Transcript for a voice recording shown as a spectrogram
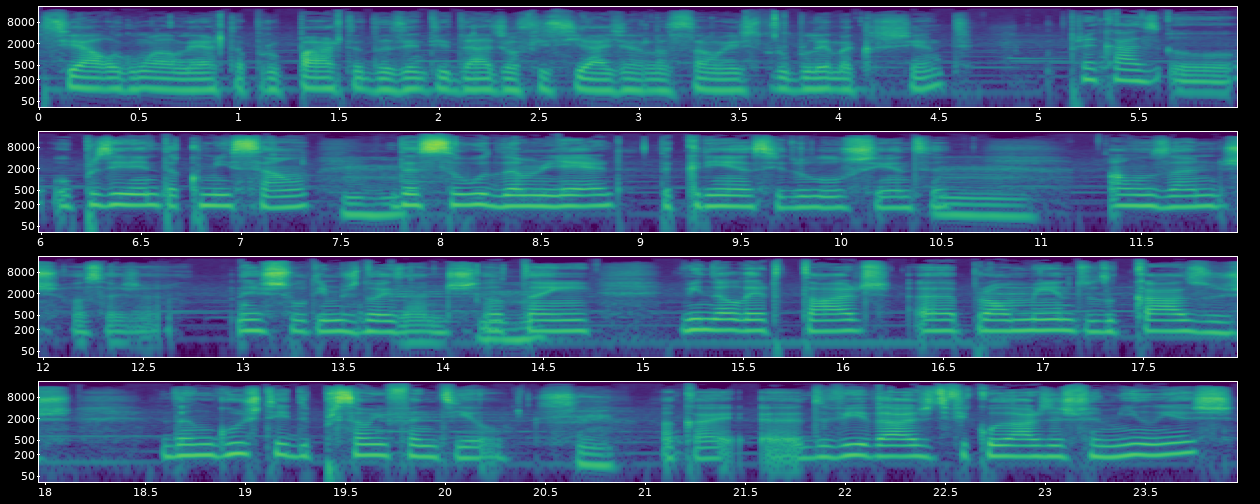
se há algum alerta por parte das entidades oficiais em relação a este problema crescente? Por acaso, o, o presidente da Comissão uhum. da Saúde da Mulher, da Criança e do Adolescente, uhum. há uns anos, ou seja, nestes últimos dois anos. Uhum. Ele tem vindo alertar uh, para o aumento de casos de angústia e depressão infantil. Sim. Ok. Uh, devido às dificuldades das famílias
